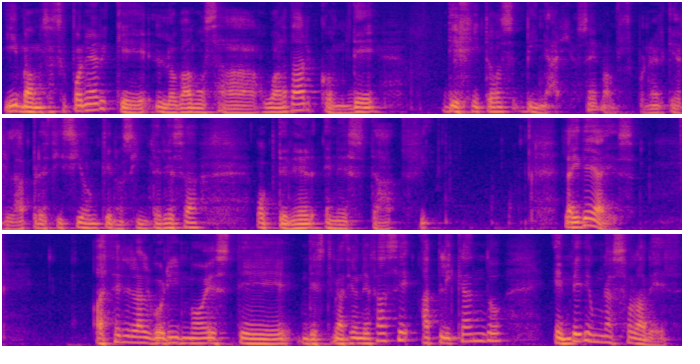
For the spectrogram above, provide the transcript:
y vamos a suponer que lo vamos a guardar con d dígitos binarios. ¿eh? Vamos a suponer que es la precisión que nos interesa obtener en esta phi. La idea es hacer el algoritmo este de estimación de fase aplicando en vez de una sola vez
